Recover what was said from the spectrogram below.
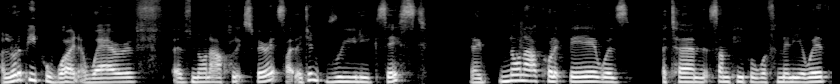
a lot of people weren't aware of of non-alcoholic spirits. Like they didn't really exist. You know, non-alcoholic beer was a term that some people were familiar with,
